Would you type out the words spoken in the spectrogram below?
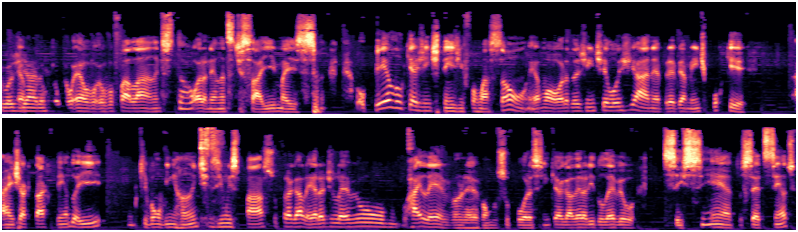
Elogiar, né? Eu, eu- eu vou falar antes da hora, né? Antes de sair, mas pelo que a gente tem de informação, é uma hora da gente elogiar, né? Previamente, porque a gente já tá tendo aí que vão vir hunts e um espaço pra galera de level high level, né? Vamos supor assim, que é a galera ali do level 600, 700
